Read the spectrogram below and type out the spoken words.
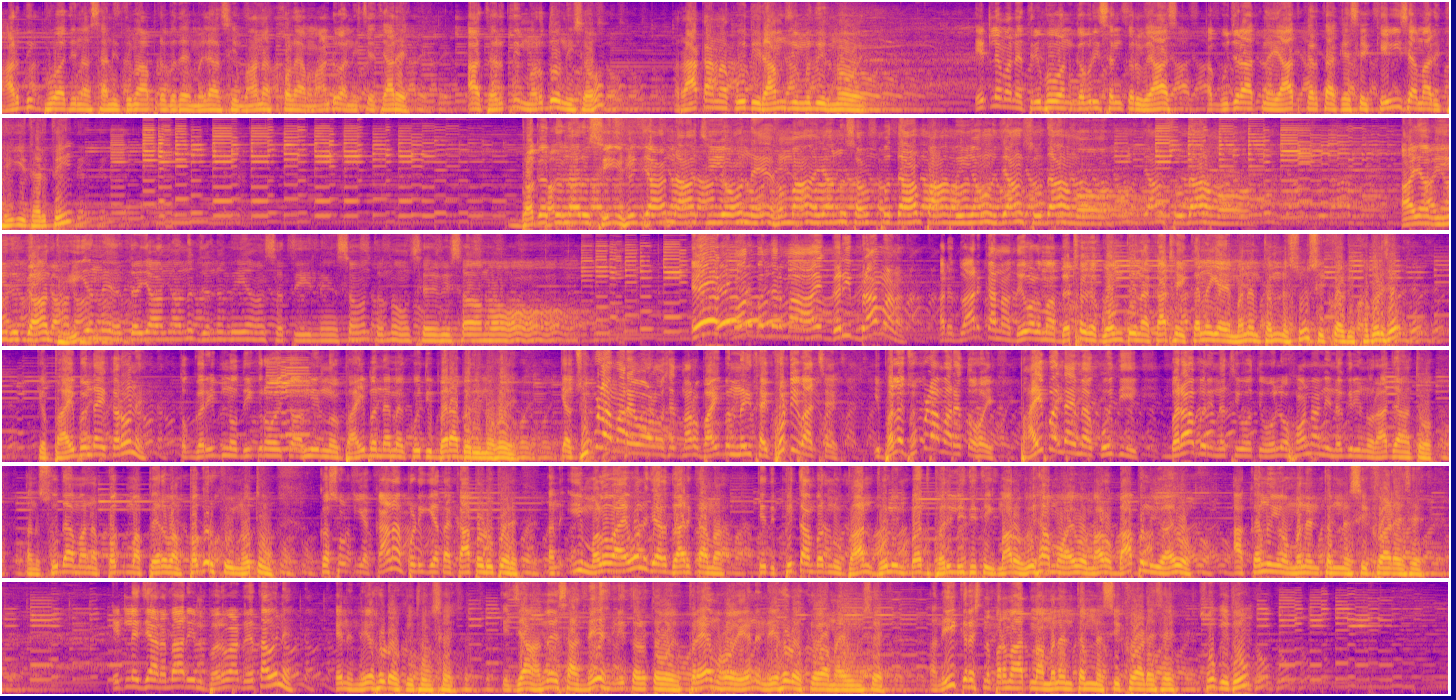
હાર્દિક ભુવાજીના સાનિધ્યમાં આપણે બધા મળ્યા છીએ. માના ખોળા માંડવા નીચે ત્યારે. આ ધરતી મર્દો નીચે રાકાના કુદી રામજી મંદિર ન હોય. એટલે મને ત્રિભુવન ગૌરીશંકર વ્યાસ આ ગુજરાતને યાદ કરતા કહે છે, કેવી છે અમારી ધીગી ધરતી? ભગત નરસિંહ જ્યાં નાચ્યો ને હમાયન સંપદા પામ્યો જ્યાં સુદામો જ્યાં સુદામો. આયા વીર ગાંધી અને દયાનંદ જન્મ્યા સતી ને સંત નો છે વિસામો. એક પોરબંદરમાં એક ગરીબ બ્રાહ્મણ અને દ્વારકાના દેવળમાં બેઠો છે ગોમતીના કાંઠે કનૈયાએ. મને તમને શું શીખવાડ્યું ખબર છે? કે ભાઈ બંધાઈ કરો ને તો ગરીબનો દીકરો હોય કે અમીરનો ભાઈ બંધામાં કોઈ દી બરાબરી નો હોય. કે ઝૂંપડામાં રહેવાળો છે મારો ભાઈ બંધ નહીં થાય. ખોટી વાત છે. એ ભલે ઝૂંપડામાં રહેતો હોય ભાઈ બંધાઈમાં કોઈ દી બરાબરી નથી હોતી. ઓલો હોનાની નગરીનો રાજા હતો અને સુદામાના પગમાં પહેરવા પગરખું નહોતું. કસોટીયા કાણા પડી ગયા હતા કાપડ ઉપર અને એ મળવા આવ્યો ને જ્યારે દ્વારકામાં, તેથી પિતાંબરનું ભાન ભૂલીને બધ ભરી લીધી હતી. મારો વિહામો આવ્યો, મારો બાપલિયો આવ્યો. આ કનૈયો મને તમને શીખવાડે છે. એટલે જ્યાં રબારીને ભરવાડ રહેતા હોય ને, એને નેહડો કીધું છે કે જ્યાં હંમેશા નેહ નીતરતો હોય, પ્રેમ હોય, એને નેહડો કહેવામાં આવ્યું છે. અને ઈ કૃષ્ણ પરમાત્મા મને તમને શીખવાડે છે. શું કીધું?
